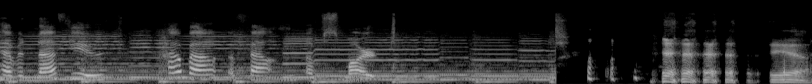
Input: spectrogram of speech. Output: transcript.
We have enough youth. How about a fountain of smart? yeah,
